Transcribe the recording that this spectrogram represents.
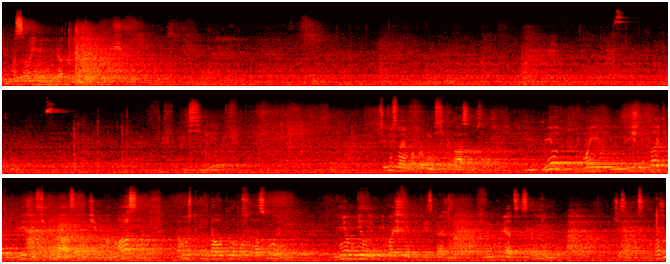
Либо со временем пятка еще. Сегодня с вами попробуем ситхасану сложить. Мне вот в моей личной практике ближе ситхасана, чем падмасана, потому что когда вот лотос он освоен, в нем делают небольшие, такие, скажем, манипуляции с крыльями. Сейчас я просто покажу,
